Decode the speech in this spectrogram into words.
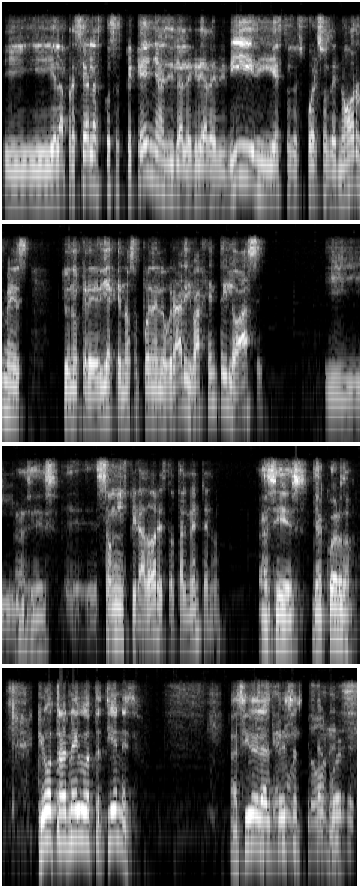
Y, el apreciar las cosas pequeñas y la alegría de vivir y estos esfuerzos enormes que uno creería que no se pueden lograr y va gente y lo hace y eh, son inspiradores totalmente, ¿no? Así es, de acuerdo. ¿Qué otra anécdota tienes? Así de las de esas que te acuerdes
